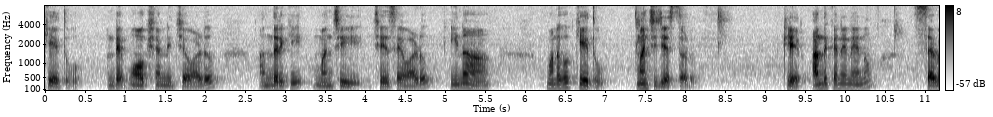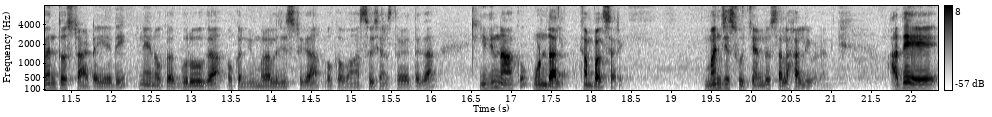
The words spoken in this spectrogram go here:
కేతువు. అంటే మోక్షాన్ని ఇచ్చేవాడు అందరికీ మంచి చేసేవాడు. ఈయన మనకు కేతువు. మంచి చేస్తాడు. క్లియర్. అందుకనే నేను సెవెన్తో స్టార్ట్ అయ్యేది నేను ఒక గురువుగా ఒక న్యూమరాలజిస్ట్గా ఒక వాస్తు శాస్త్రవేత్తగా ఇది నాకు ఉండాలి కంపల్సరీ. మంచి సూచనలు సలహాలు ఇవ్వడానికి. అదే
